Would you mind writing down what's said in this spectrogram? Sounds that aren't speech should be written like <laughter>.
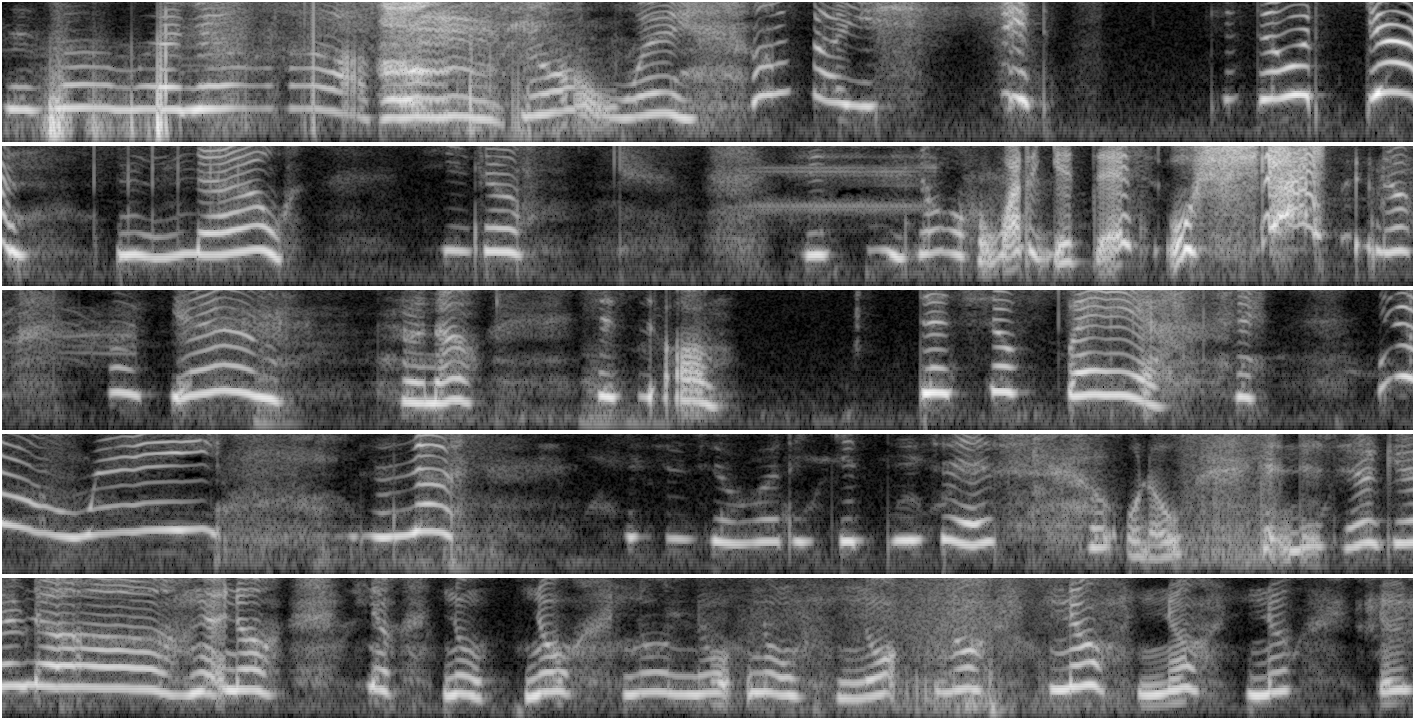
It's not my No way. <gasps> <laughs> Oh, shit. Do it again. No. You know. He's, no, what to get this? Oh shit! No. Oh no, it's um, that's so fair. No way. No. So what you do this? Oh no, this again. No, no, no, no, no, no, no, no, no, no, no, no, no, no, no,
